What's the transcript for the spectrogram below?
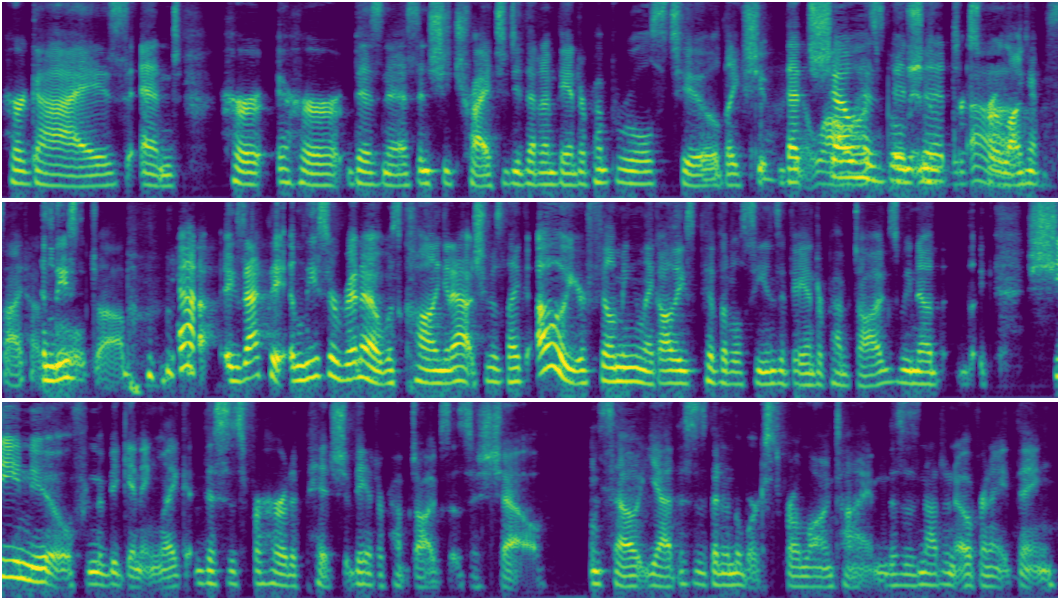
her guys and her her business. And she tried to do that on vanderpump rules too. Like she that show has been in the works uh, for a long time. side hustle job. Yeah exactly. And lisa rinna was calling it out. She was like oh you're filming like all these pivotal scenes of vanderpump dogs. We know that, like she knew from the beginning like this is for her to pitch vanderpump dogs as a show. And so, yeah, this has been in the works for a long time. This is not an overnight thing.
